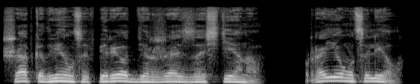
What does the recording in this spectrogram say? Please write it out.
шатко двинулся вперед, держась за стену. Проем уцелел.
